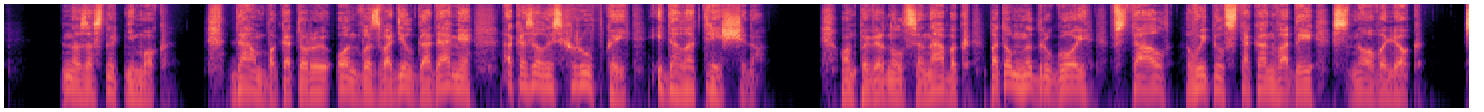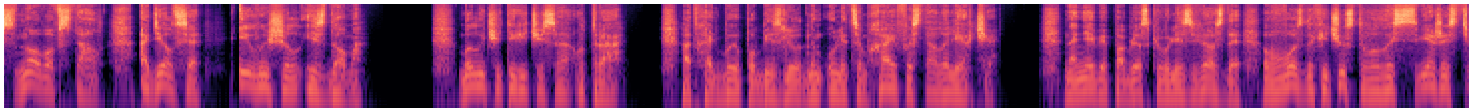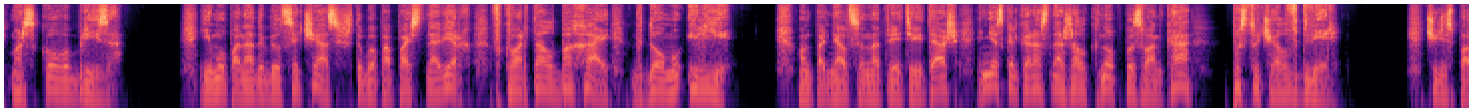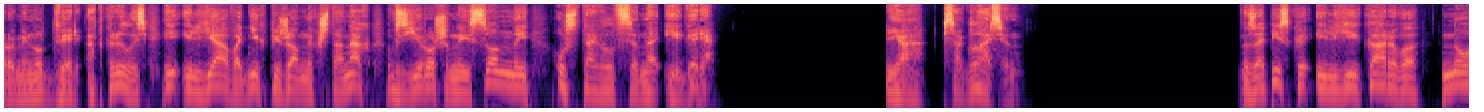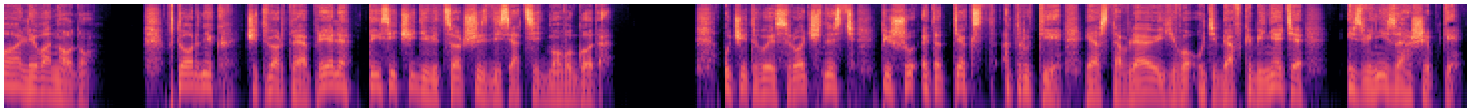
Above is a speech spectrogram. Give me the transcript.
но заснуть не мог. Дамба, которую он возводил годами, оказалась хрупкой и дала трещину. Он повернулся на бок, потом на другой, встал, выпил стакан воды, снова лег. Снова встал, оделся и вышел из дома. Было четыре часа утра. От ходьбы по безлюдным улицам Хайфы стало легче. На небе поблескивали звезды, в воздухе чувствовалась свежесть морского бриза. Ему понадобился час, чтобы попасть наверх, в квартал Бахай, к дому Ильи. Он поднялся на третий этаж, несколько раз нажал кнопку звонка, постучал в дверь. Через пару минут дверь открылась, и Илья в одних пижамных штанах, взъерошенный и сонный, уставился на Игоря. «Я согласен». Записка Ильи Карова Ноа Ливаноду. Вторник, 4 апреля 1967 года. Учитывая срочность, пишу этот текст от руки и оставляю его у тебя в кабинете. Извини за ошибки.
